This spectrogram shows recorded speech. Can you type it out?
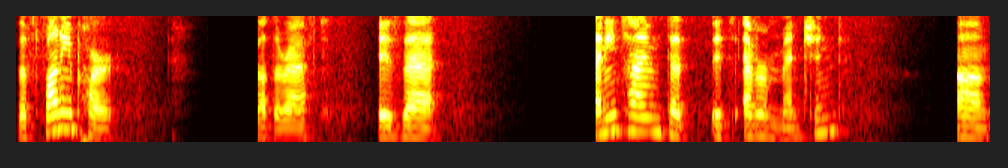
The funny part about the raft is that anytime that it's ever mentioned, um,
